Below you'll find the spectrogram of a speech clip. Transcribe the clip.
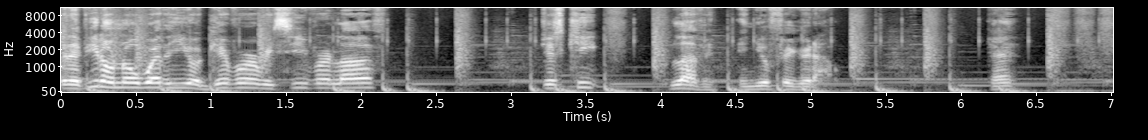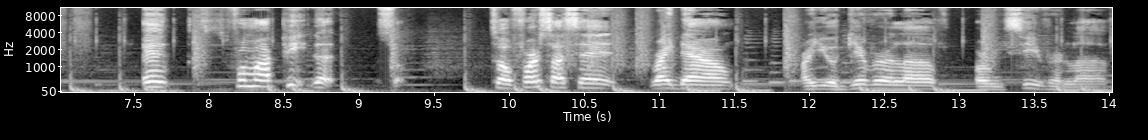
And if you don't know whether you're a giver or a receiver of love, just keep loving and you'll figure it out. Okay? And for my people, so first I said write down are you a giver of love or receiver of love?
